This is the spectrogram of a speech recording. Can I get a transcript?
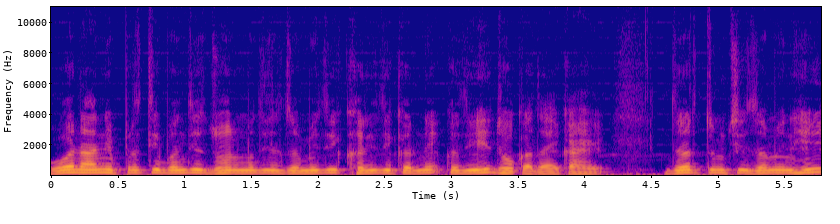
वन आणि प्रतिबंधित झोनमधील जमिनी खरेदी करणे कधीही धोकादायक आहे. जर तुमची जमीन ही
